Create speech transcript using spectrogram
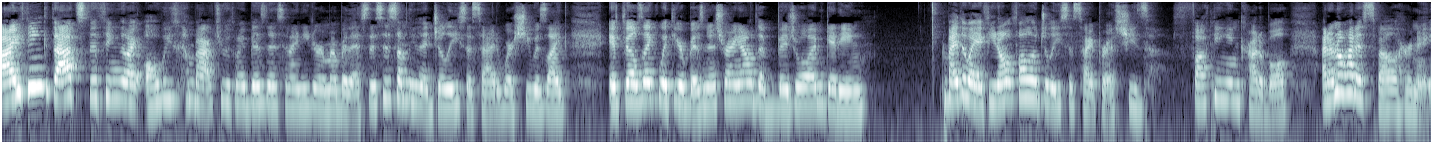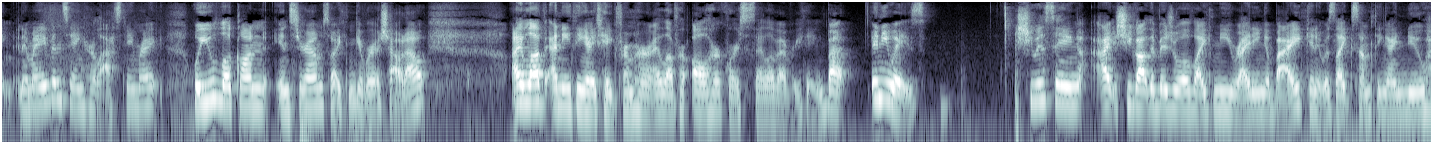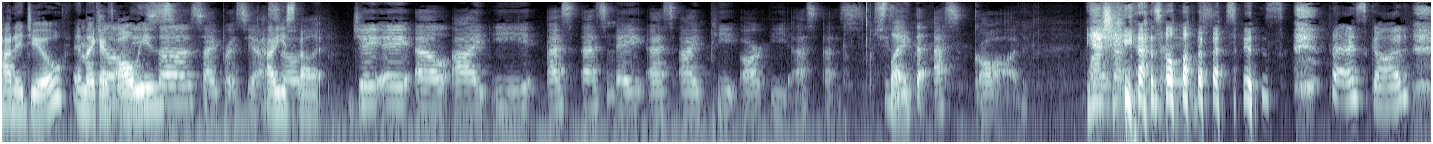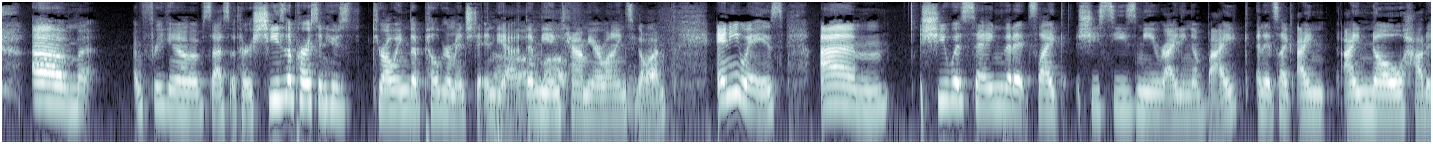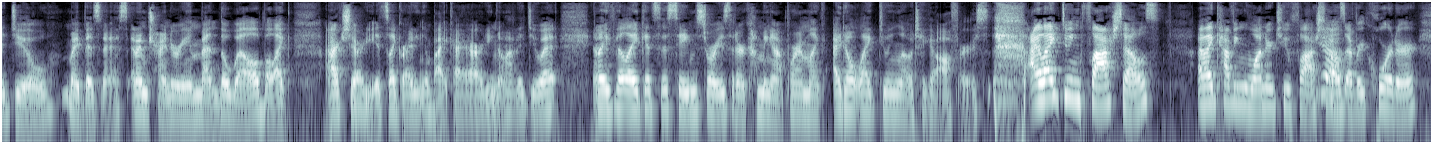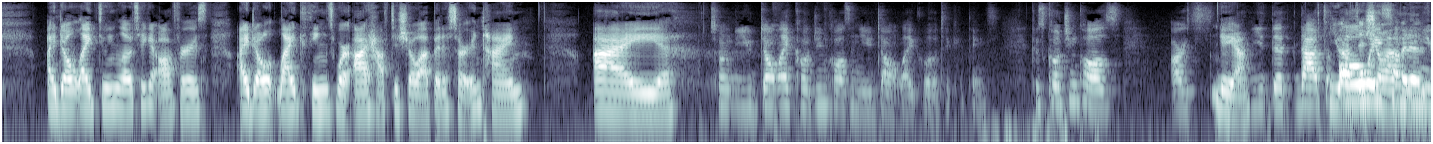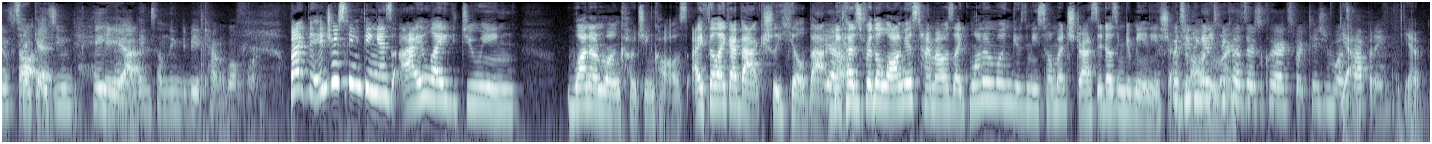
I think that's the thing that I always come back to with my business, and I need to remember this. This is something that Jaliessa said, where she was like, it feels like with your business right now, the visual I'm getting. By the way, if you don't follow Jaliessa Sipress, she's fucking incredible. I don't know how to spell her name, and am I even saying her last name right? Will you look on Instagram so I can give her a shout out? I love anything I take from her. I love her all her courses. I love everything. But anyways, she was saying I she got the visual of like me riding a bike and it was like something I knew how to do and like I've always Sipress, yeah. how do you spell it? J A L I E S S A S I P R E S S. She's Slay. like the S god. Yeah, she has a lot of. S's. The S God. Um I'm freaking I'm obsessed with her. She's the person who's throwing the pilgrimage to India Oh, that me and. Cami are wanting to go on. Anyways, um she was saying that it's like she sees me riding a bike and it's like I I know how to do my business and I'm trying to reinvent the wheel but like I actually already it's like riding a bike I already know how to do it and I feel like it's the same stories that are coming up where I'm like I don't like doing low ticket offers. I like doing flash sales. I like having one or two flash Yeah. sales every quarter. I don't like doing low ticket offers. I don't like things where I have to show up at a certain time. I So you don't like coaching calls and you don't like low ticket things. Because coaching calls are yeah, yeah. you, that that's You have to always show up at something you've thought is you hate yeah. having something to be accountable for. But the interesting thing is, I like doing one-on-one coaching calls. I feel like I've actually healed that Yeah. because for the longest time I was like, one-on-one gives me so much stress. It doesn't give me any stress But do you think it's anymore. because there's a clear expectation of what's Yeah. happening? Yep.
